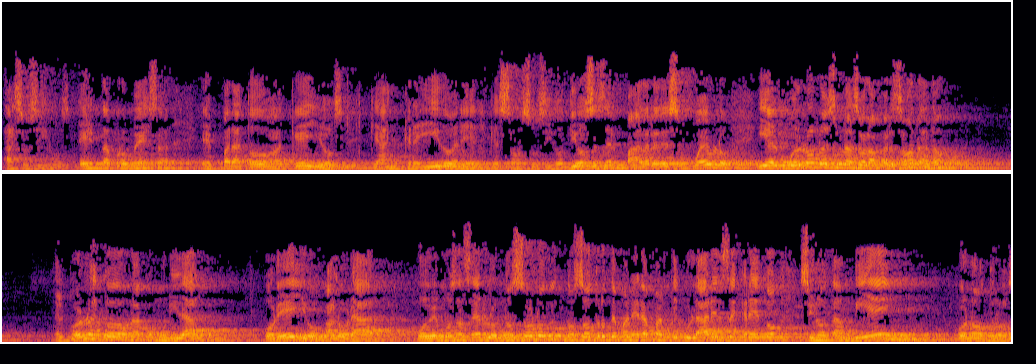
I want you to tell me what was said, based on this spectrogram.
a sus hijos. Esta promesa es para todos aquellos que han creído en Él, que son sus hijos. Dios es el Padre de su pueblo y el pueblo no es una sola persona, ¿no? El pueblo es toda una comunidad. Por ello, al orar, podemos hacerlo no solo nosotros de manera particular en secreto, sino también con otros,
